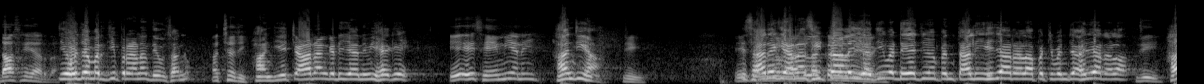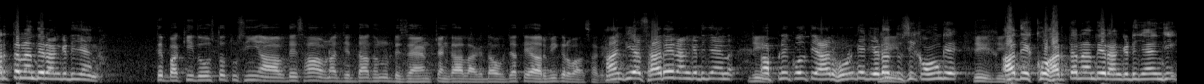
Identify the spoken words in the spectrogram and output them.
10000 ਦਾ। ਜਿਹੋ ਜਿਹਾ ਮਰਜ਼ੀ ਪੁਰਾਣਾ ਦਿਓ ਸਾਨੂੰ। ਅੱਛਾ ਜੀ। ਹਾਂਜੀ ਇਹ ਚਾਰ ਰੰਗ ਡਿਜ਼ਾਈਨ ਵੀ ਹੈਗੇ। ਇਹ ਇਹ ਸੇਮ ਹੀ ਆ ਨਹੀਂ? ਹਾਂਜੀ ਹਾਂ। ਜੀ। ਇਹ ਸਾਰੇ 11 ਸੀਟਾਂ ਲਈ ਹੈ ਜੀ ਵੱਡੇ ਜਿਵੇਂ 45000 ਵਾਲਾ 55000 ਵਾਲਾ। ਜੀ। ਹਰ ਤਰ੍ਹਾਂ ਦੇ ਰੰਗ ਡਿਜ਼ਾਈਨ ਤੇ ਬਾਕੀ ਦੋਸਤੋ ਤੁਸੀਂ ਆਪਦੇ ਹਿਸਾਬ ਨਾਲ ਜਿੱਦਾਂ ਤੁਹਾਨੂੰ ਡਿਜ਼ਾਈਨ ਚੰਗਾ ਲੱਗਦਾ ਹੋ ਜਾਂ ਤਿਆਰ ਵੀ ਕਰਵਾ ਸਕਦੇ ਹੋ। ਹਾਂਜੀ ਆ ਸਾਰੇ ਰੰਗ ਡਿਜ਼ਾਈਨ ਆਪਣੇ ਕੋਲ ਤਿਆਰ ਹੋਣਗੇ ਜਿਹੜਾ ਤੁਸੀਂ ਕਹੋਗੇ। ਆ ਦੇਖੋ ਹਰ ਤਰ੍ਹਾਂ ਦੇ ਰੰਗ ਡਿਜ਼ਾਈਨ ਜੀ।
